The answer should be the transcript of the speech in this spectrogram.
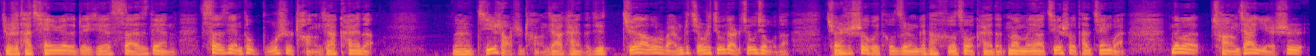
就是他签约的这些四 S 店，四 S 店都不是厂家开的。那极少是厂家开的，就绝大多数百分之九十九点九九的，全是社会投资人跟他合作开的。那么要接受他的监管，那么厂家也是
